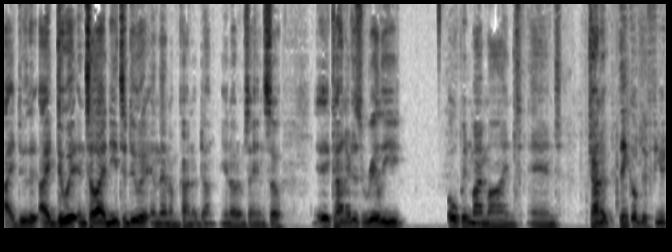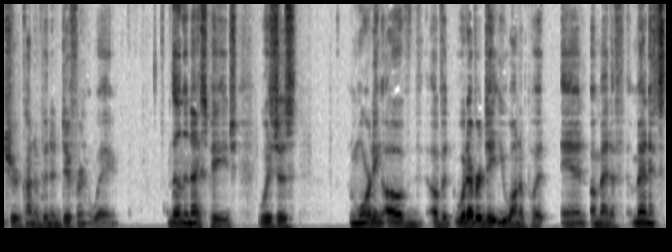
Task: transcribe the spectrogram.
I do the I do it until I need to do it and then I'm kind of done. You know what I'm saying? So it kind of just really opened my mind and trying to think of the future kind of in a different way. Then the next page was just morning of of a, whatever date you want to put and a manif- manif-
